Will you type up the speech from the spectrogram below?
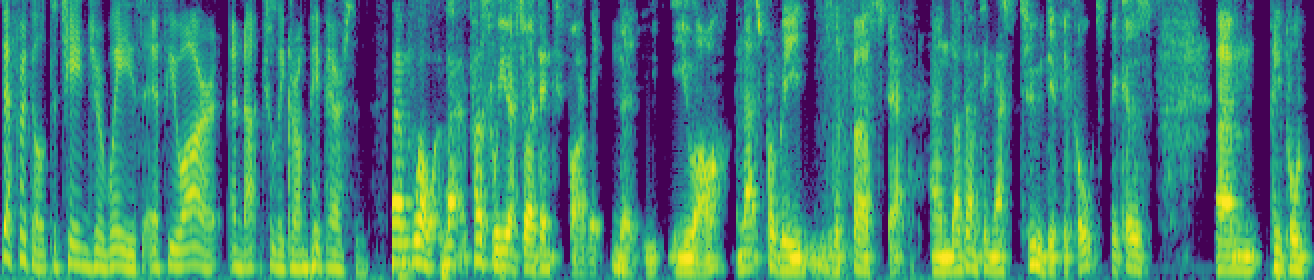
difficult to change your ways if you are a naturally grumpy person. Um, well, that, first of all, you have to identify that, mm. that you are, and that's probably the first step. And I don't think that's too difficult because um, people,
